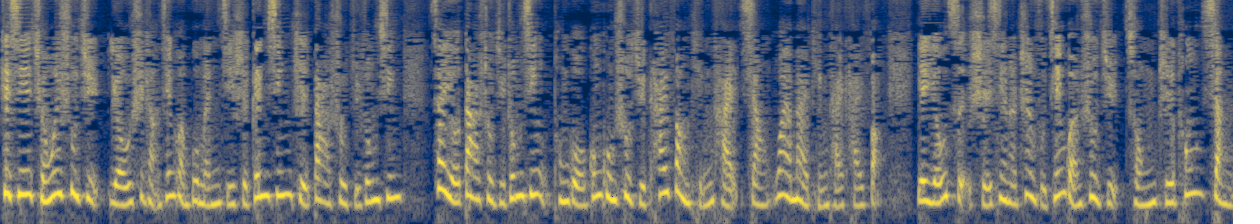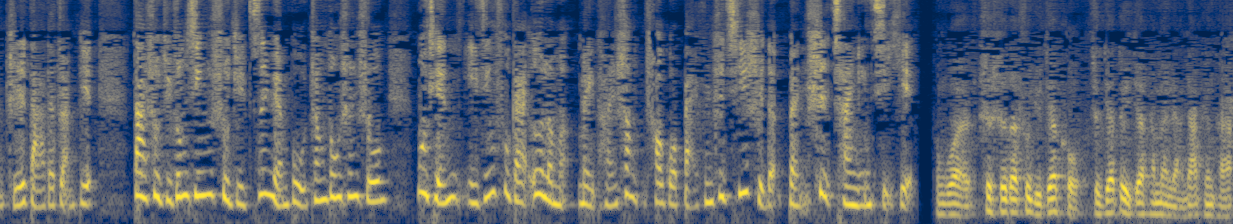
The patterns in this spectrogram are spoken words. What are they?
这些权威数据由市场监管部门及时更新至大数据中心，再由大数据中心通过公共数据开放平台向外卖平台开放，也由此实现了政府监管数据从直通向直达的转变。大数据中心数据资源部张东升说，目前已经覆盖饿了么、美团上超过百分之七十的本市餐饮企业。通过实时的数据接口，直接对接他们两家平台，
